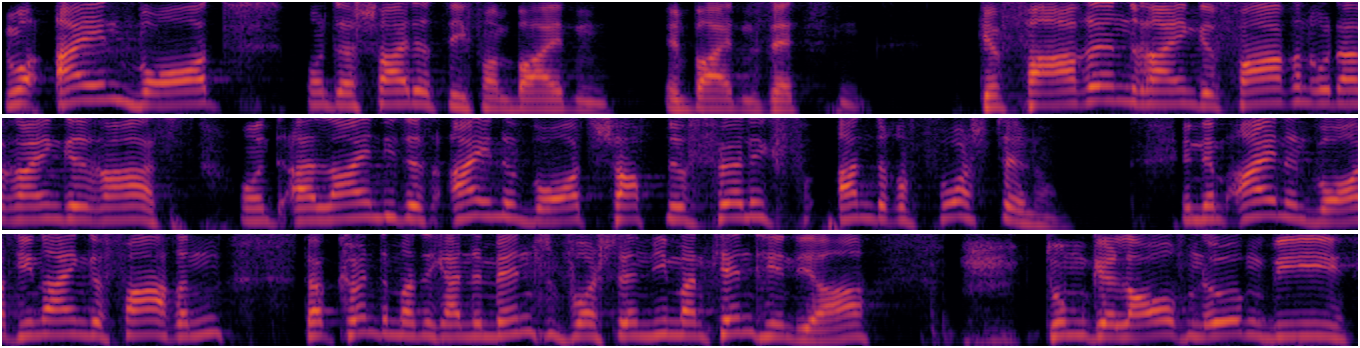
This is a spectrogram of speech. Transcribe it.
Nur ein Wort unterscheidet sich von beiden in beiden Sätzen. Gefahren, reingefahren oder reingerast. Und allein dieses eine Wort schafft eine völlig andere Vorstellung. In dem einen Wort hineingefahren, da könnte man sich einen Menschen vorstellen, niemand kennt ihn ja, dumm gelaufen, irgendwie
